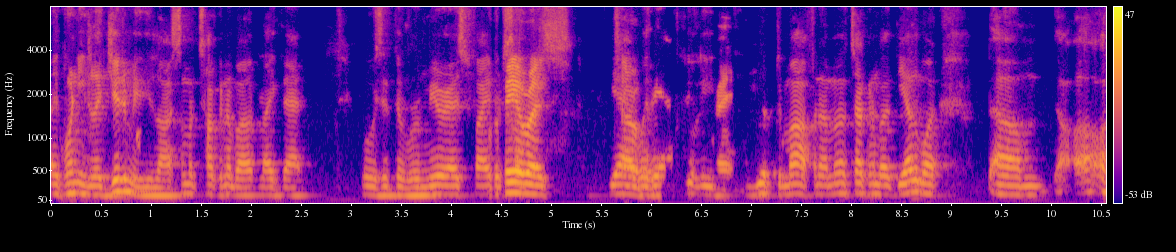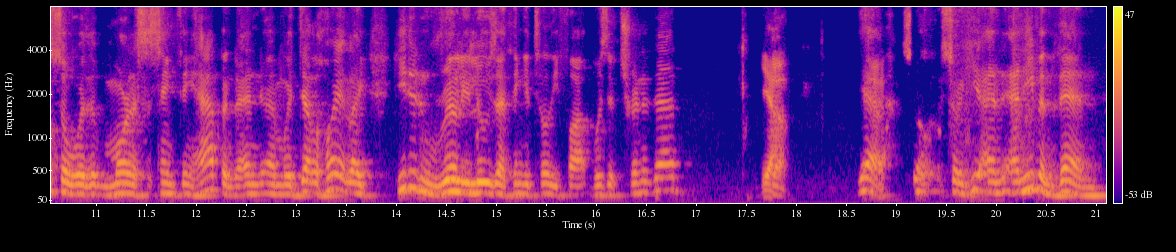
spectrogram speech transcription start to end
like, when he legitimately lost. I'm not talking about like that. What was it, the Ramirez fight? Ramirez. Yeah, Terrible. where they absolutely Right. ripped him off. And I'm not talking about the other one. Um, also, where the, more or less the same thing happened. And and with De La Hoya, like he didn't really lose, I think, until he fought. Was it Trinidad? yeah. Yeah. So so he and and even then,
